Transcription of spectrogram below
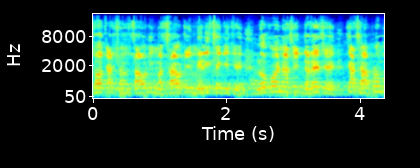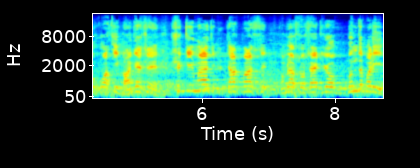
સહકારી સંસ્થાઓની મસાવટી મેલી થઈ ગઈ છે. લોકો એનાથી ડરે છે. ત્યાં છાપડો મૂકવાથી ભાગે છે. સિટીમાં જ ચાર પાંચ હમણાં સોસાયટીઓ બંધ પડી.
